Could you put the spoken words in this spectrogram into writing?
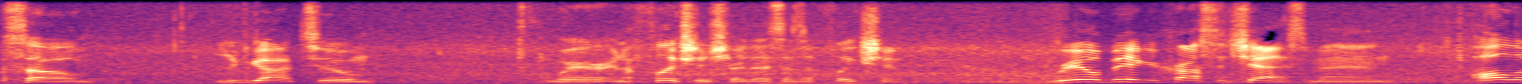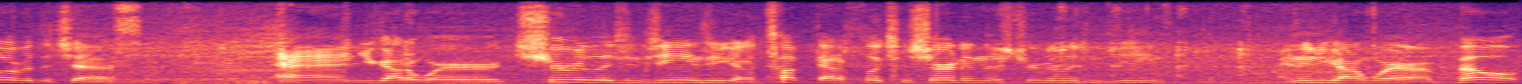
So, you've got to wear an affliction shirt that says affliction. Real big across the chest, man. All over the chest. And you gotta wear True Religion jeans and you gotta tuck that affliction shirt in those True Religion jeans. And then you gotta wear a belt.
